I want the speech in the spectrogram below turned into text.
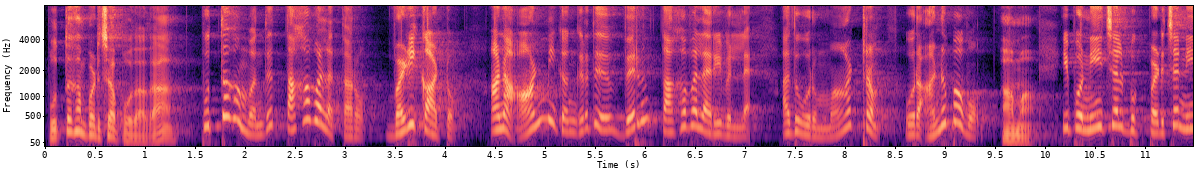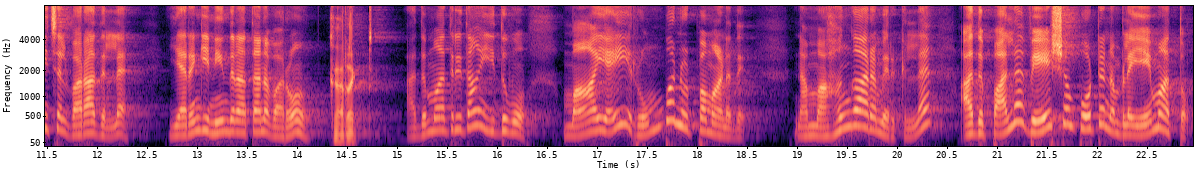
புத்தகம் படிச்சா போதாதா? புத்தகம் வந்து தகவலை தரும் வழிகாட்டும். ஆனா ஆன்மீகங்கிறது வெறும் தகவல் அறிவில்ல. அது ஒரு மாற்றம் ஒரு அனுபவம். ஆமா. இப்போ நீச்சல் புக் படிச்சா நீச்சல் வராதுல்ல? இறங்கி நீந்தினா தானே வரும்? கரெக்ட் அது மாதிரி தான் இதுவும். மாயை ரொம்ப நுட்பமானது. நம்ம அகங்காரம் இருக்குல்ல அது பல வேஷம் போட்டு நம்மளை ஏமாத்தும்.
